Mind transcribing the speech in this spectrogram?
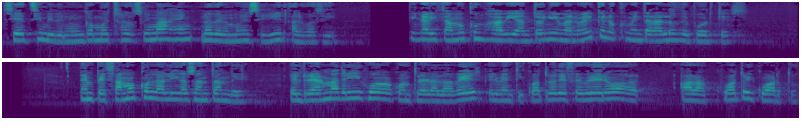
Si es tímido y nunca muestra su imagen, no debemos exigir algo así. Finalizamos con Javi, Antonio y Manuel que nos comentarán los deportes. Empezamos con la Liga Santander. El Real Madrid juega contra el Alavés el 24 de febrero a, las 4 y cuarto.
